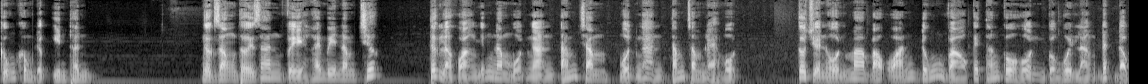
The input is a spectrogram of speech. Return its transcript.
cũng không được yên thân. Ngược dòng thời gian về 20 năm trước, tức là khoảng những năm 1800-1801. Câu chuyện hồn ma báo oán đúng vào cái tháng cô hồn của ngôi làng đất độc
